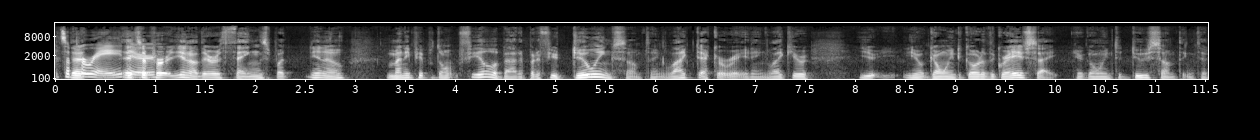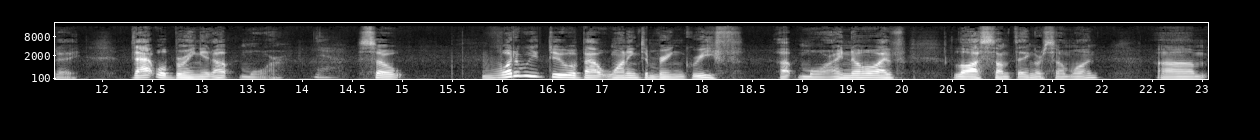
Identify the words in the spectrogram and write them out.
it's a parade. It's or... a par- you know there are things, but you know many people don't feel about it. But if you're doing something like decorating, like you're you you're going to go to the gravesite, you're going to do something today, that will bring it up more. Yeah. So what do we do about wanting to bring grief up more? I know I've lost something or someone, um,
